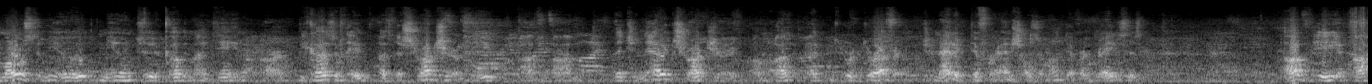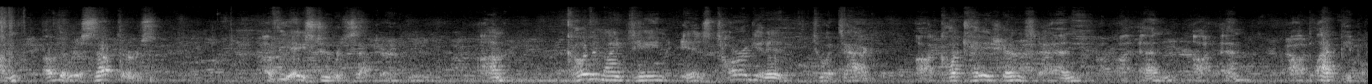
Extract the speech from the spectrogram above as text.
most immune, immune to COVID-19 are because of the, of the structure of the, of, um, the genetic structure, of, uh, genetic differentials among different races of the, um, of the receptors, of the ACE2 receptor. Um, COVID-19 is targeted to attack uh, Caucasians and and, uh, and uh, black people.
